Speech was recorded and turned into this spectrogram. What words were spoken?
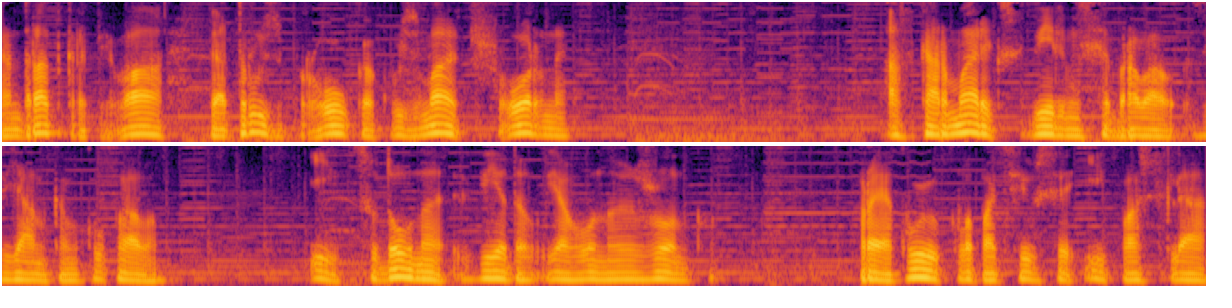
кандрат крапіва пятрусь броўка кузьма чорны аскар марикс вельмі сябраваў з янкам купалам і цудоўна ведаў ягоную жонку пра якую клапаціўся і пасля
